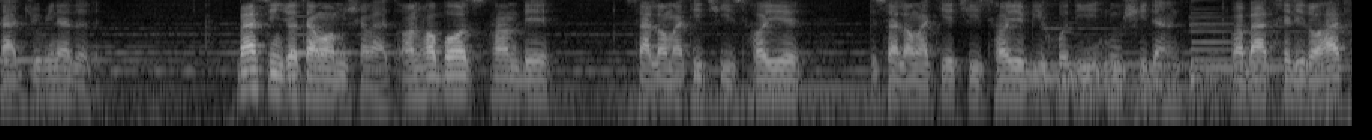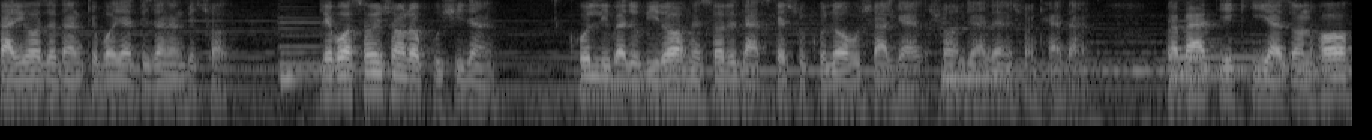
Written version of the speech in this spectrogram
تعجبی نداره. بس اینجا تمام می شود آنها باز هم به سلامتی چیزهای به سلامتی چیزهای بیخودی نوشیدند و بعد خیلی راحت فریاد زدند که باید بزنند به چال لباسهایشان را پوشیدند. کلی بد و بیراه نصار دستکش و کلاه و شالگردنشان کردند و بعد یکی از آنها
